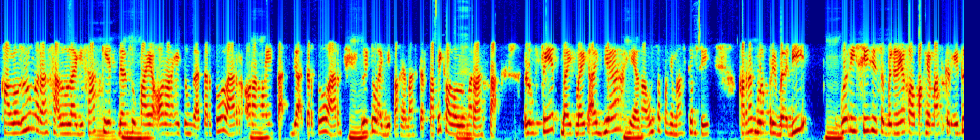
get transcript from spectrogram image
kalau lu ngerasa lu lagi sakit dan supaya orang itu nggak tertular, orang lain tak- nggak tertular, Hmm. lu itu wajib pakai masker. Tapi kalau lu Oke. ngerasa lu fit, baik-baik aja, ya nggak usah pakai masker sih. Karena gua pribadi, Hmm. gue risih sih sebenarnya kalau pakai masker gitu,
